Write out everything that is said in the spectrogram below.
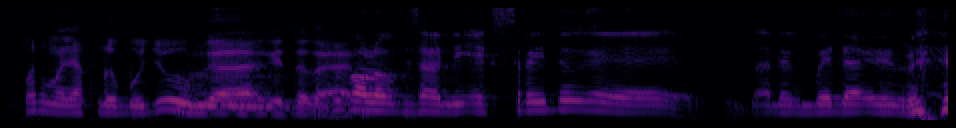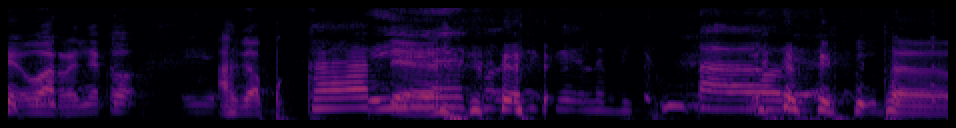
kan banyak debu juga Hmm, gitu Tapi kan. kalau misalnya di X-ray itu kayak ada yang beda itu. Warnanya kok Iya. agak pekat iya, ya. kok ini kayak lebih kental ya. Kental.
